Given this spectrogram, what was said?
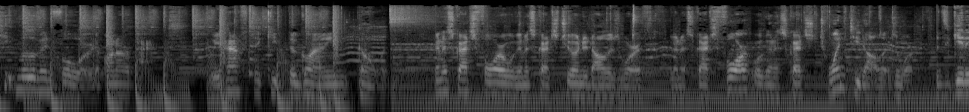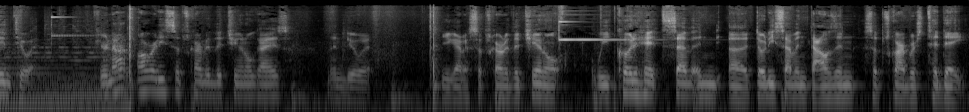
keep moving forward on our packs. We have to keep the grind going. We're gonna scratch four, we're gonna scratch $200 worth. We're gonna scratch four, we're gonna scratch $20 worth. Let's get into it. If you're not already subscribed to the channel, guys, then do it. You gotta subscribe to the channel. We could hit seven, uh, 37,000 subscribers today.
